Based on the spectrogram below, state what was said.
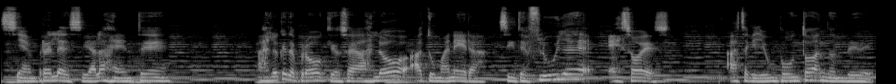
Siempre le decía a la gente, haz lo que te provoque, o sea, hazlo a tu manera. Si te fluye, eso es. Hasta que llegó un punto en donde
